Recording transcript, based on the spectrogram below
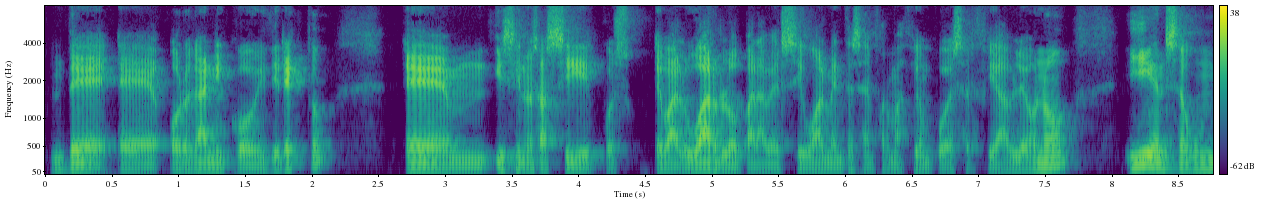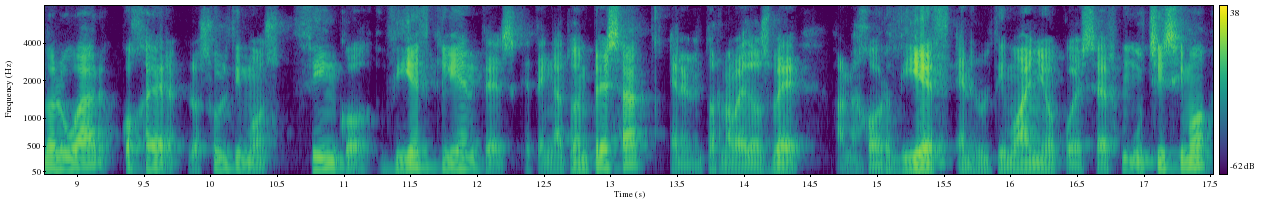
de eh, orgánico y directo. Em, y si no es así, pues evaluarlo para ver si igualmente esa información puede ser fiable o no. Y en segundo lugar, coger los últimos 5, 10 clientes que tenga tu empresa, en el entorno B2B, a lo mejor 10 en el último año puede ser muchísimo,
